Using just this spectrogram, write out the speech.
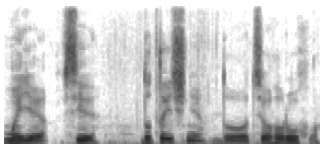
Ми є всі дотичні до цього руху,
